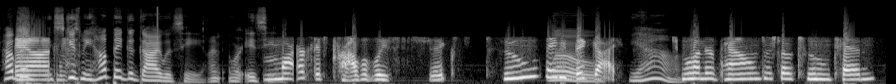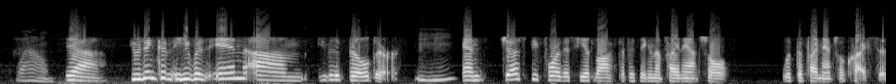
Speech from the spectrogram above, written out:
How big, And- excuse me, how big a guy was he? Or is he? Mark is probably six two, maybe Whoa. big guy, Yeah. two hundred pounds or so, two ten. Wow. Yeah, he was in. He was in. Um, he was a builder, hmm and just before this, he had lost everything in the financial, with the financial crisis.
